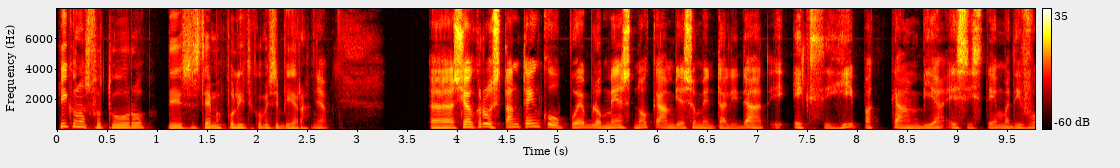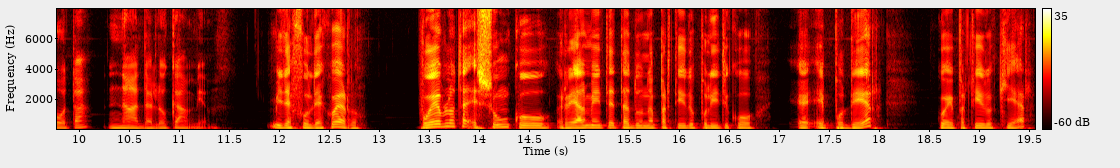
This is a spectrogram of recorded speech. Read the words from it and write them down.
que é o futuro do sistema político que se vira. Yeah. Uh, señor Cruz, tanto en que el pueblo mes no cambia su mentalidad y exigir para cambiar el sistema de vota, nada lo cambia. Me de full de acuerdo. Pueblo es un que realmente está dando un partido político el eh, poder que el partido quiere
